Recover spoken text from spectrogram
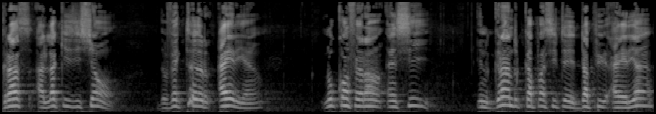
grâce à l'acquisition de vecteurs aériens nous conférant ainsi une grande capacité d'appui aérien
